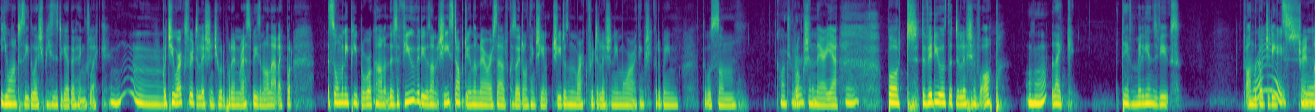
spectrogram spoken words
you want to see the way she pieces together things like. Mm. But she works for Delish and she would have put in recipes and all that. Like, but so many people were commenting. There's a few videos on it. She stopped doing them now herself because I don't think she she doesn't work for Delish anymore. I think she could have been. There was some Controversy. there, yeah. Mm. But the videos that Delish have up, Mm-hmm. like they have millions of views on the budget eats trend. yeah.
